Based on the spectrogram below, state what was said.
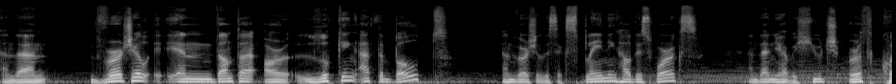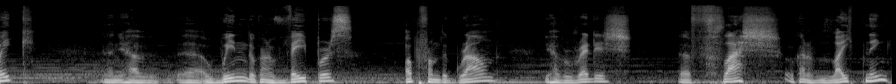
And then Virgil and Dante are looking at the boat, and Virgil is explaining how this works. And then you have a huge earthquake, and then you have uh, a wind or kind of vapors up from the ground. You have a reddish uh, flash or kind of lightning,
